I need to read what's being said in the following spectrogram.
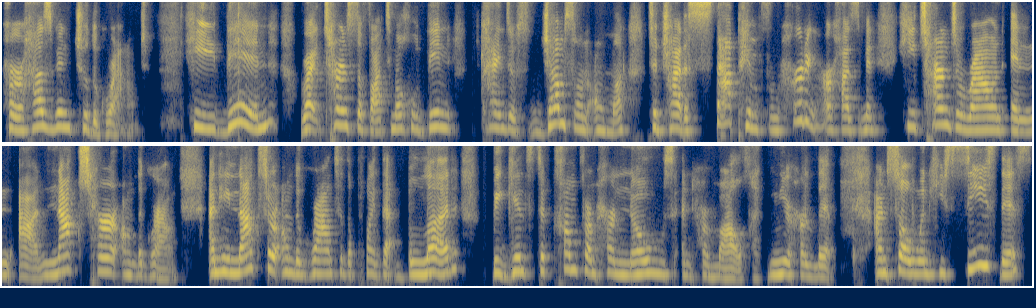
her husband to the ground. He then, right, turns to Fatima, who then kind of jumps on Omar to try to stop him from hurting her husband. He turns around and uh, knocks her on the ground. And he knocks her on the ground to the point that blood begins to come from her nose and her mouth, like near her lip. And so when he sees this,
